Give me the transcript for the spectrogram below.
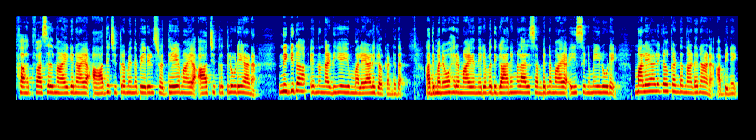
ഫഹദ് ഫാസിൽ നായകനായ ആദ്യ ചിത്രം എന്ന പേരിൽ ശ്രദ്ധേയമായ ആ ചിത്രത്തിലൂടെയാണ് നികിത എന്ന നടിയെയും മലയാളികൾ കണ്ടത്. അതിമനോഹരമായ നിരവധി ഗാനങ്ങളാൽ സമ്പന്നമായ ഈ സിനിമയിലൂടെ മലയാളികൾ കണ്ട നടനാണ് അഭിനയ്.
